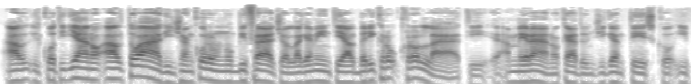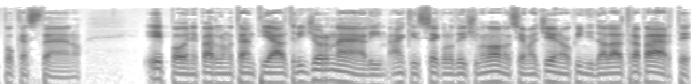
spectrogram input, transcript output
Al, il quotidiano Alto Adige, ancora un nubifragio, allagamenti e alberi cro- crollati. A Merano cade un gigantesco ippocastano e poi ne parlano tanti altri giornali, anche il secolo XIX, siamo a Genova, quindi dall'altra parte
